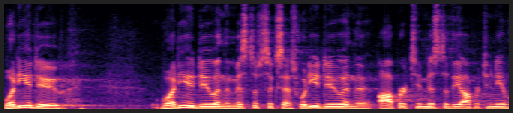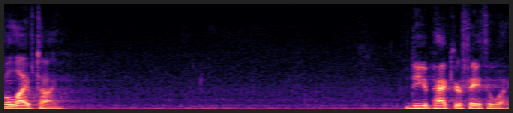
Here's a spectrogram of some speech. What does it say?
What do you do what do you do in the midst of success? What do you do in the midst of the opportunity of a lifetime? Do you pack your faith away?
